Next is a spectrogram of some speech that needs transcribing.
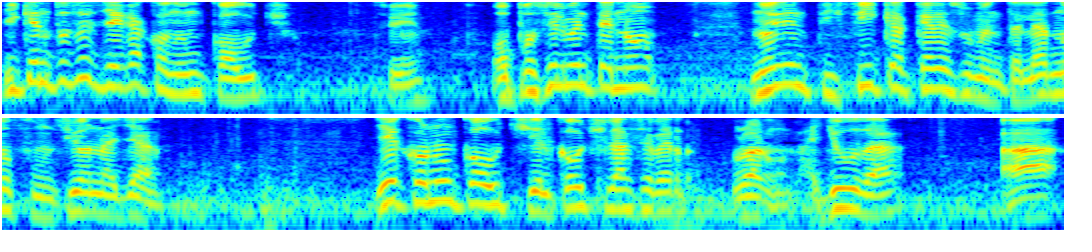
y que entonces llega con un coach, ¿sí? o posiblemente no, no identifica que de su mentalidad no funciona ya. Llega con un coach y el coach le hace ver, bueno, la ayuda a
